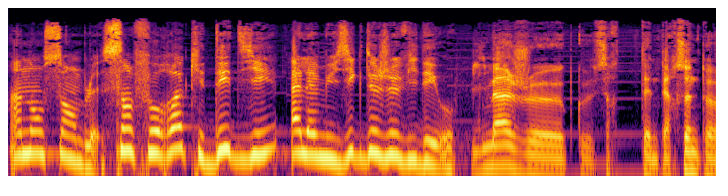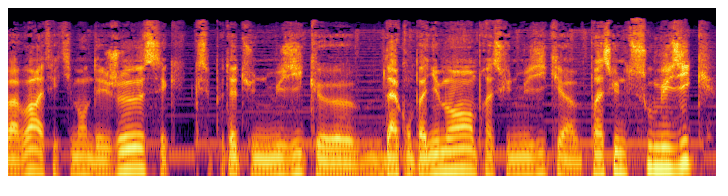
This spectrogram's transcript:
un ensemble symphorock dédié à la musique de jeux vidéo. L'image que certaines personnes peuvent avoir effectivement des jeux, c'est que c'est peut-être une musique d'accompagnement, presque une musique, presque une sous-musique,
